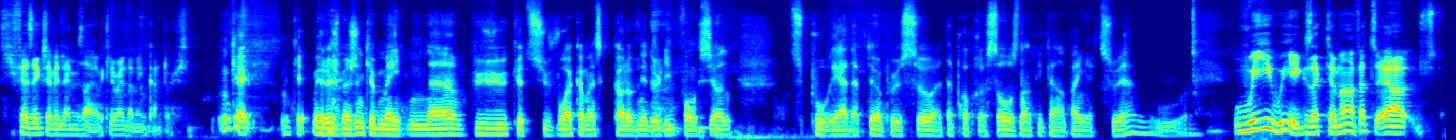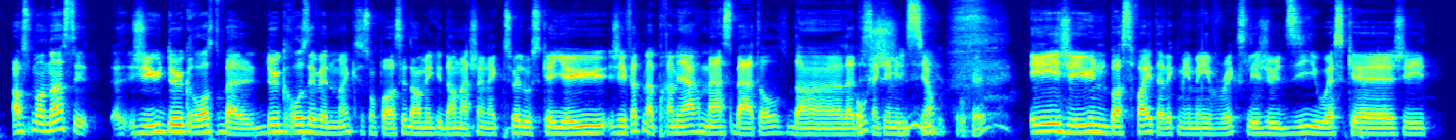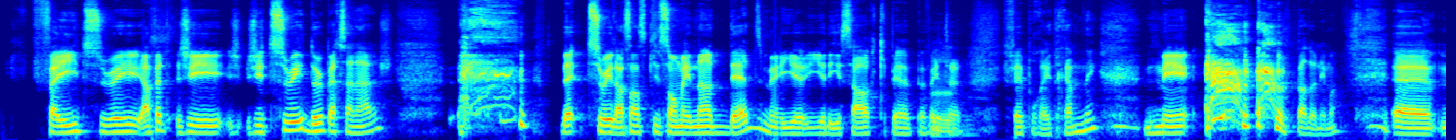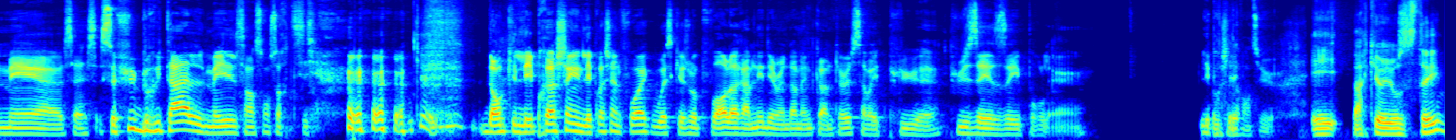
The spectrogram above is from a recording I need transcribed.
qui faisait que j'avais de la misère avec les Random Encounters. OK. OK. Mais là, j'imagine que maintenant, vu que tu vois comment est-ce que Call of Netherdeep fonctionne, tu pourrais adapter un peu ça à ta propre sauce dans tes campagnes actuelles? Ou... Oui, oui, exactement. En fait, euh, en ce moment, c'est j'ai eu deux grosses deux gros événements qui se sont passés dans, mes, dans ma chaîne actuelle où ce qu'il y a eu j'ai fait ma première mass battle dans la oh, cinquième édition. Et j'ai eu une boss fight avec mes Mavericks les jeudis où est-ce que j'ai failli tuer en fait j'ai tué deux personnages Ben, tués dans le sens qu'ils sont maintenant dead, mais il y, a des sorts qui peuvent, être hmm. faits pour être ramenés. Mais, pardonnez-moi. Euh, mais euh, ce fut brutal, mais ils s'en sont sortis. Donc, les, prochains, les prochaines fois où est-ce que je vais pouvoir leur ramener des random encounters, ça va être plus, euh, plus aisé pour les prochaines aventures. Et par curiosité,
